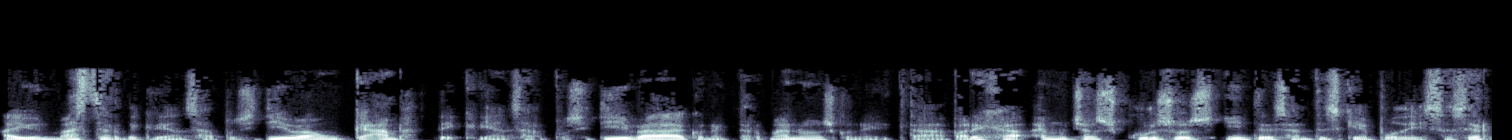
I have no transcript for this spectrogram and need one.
Hay un máster de crianza positiva, un camp de crianza positiva, conecta hermanos, conecta pareja. Hay muchos cursos interesantes que podéis hacer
